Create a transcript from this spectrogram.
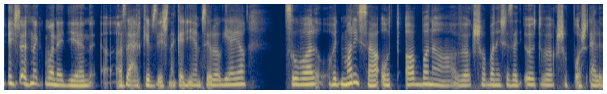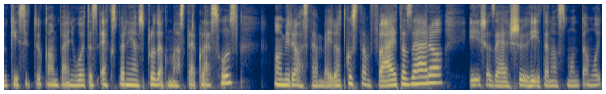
és ennek van egy ilyen, az árképzésnek egy ilyen pszichológiája. Szóval, hogy Marisa ott abban a workshopban, és ez egy öt workshopos előkészítő kampány volt az Experience Product Masterclasshoz, amire aztán beiratkoztam, fájt az ára, és az első héten azt mondtam, hogy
